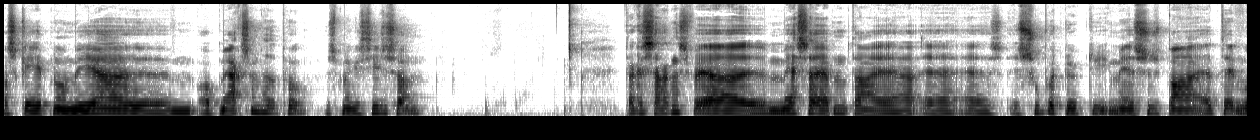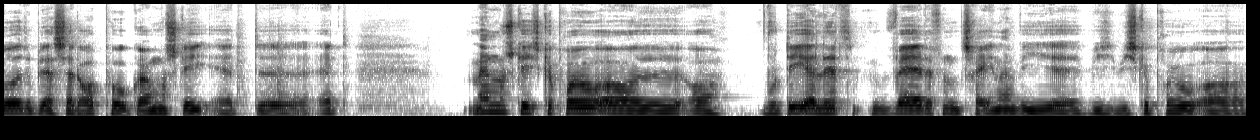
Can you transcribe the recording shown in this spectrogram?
at skabe noget mere øh, opmærksomhed på, hvis man kan sige det sådan. Der kan sagtens være øh, masser af dem, der er, er, er super dygtige, men jeg synes bare, at den måde, det bliver sat op på, gør måske, at, øh, at man måske skal prøve at, øh, at vurdere lidt, hvad er det for en træner, vi, øh, vi, vi skal prøve at,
